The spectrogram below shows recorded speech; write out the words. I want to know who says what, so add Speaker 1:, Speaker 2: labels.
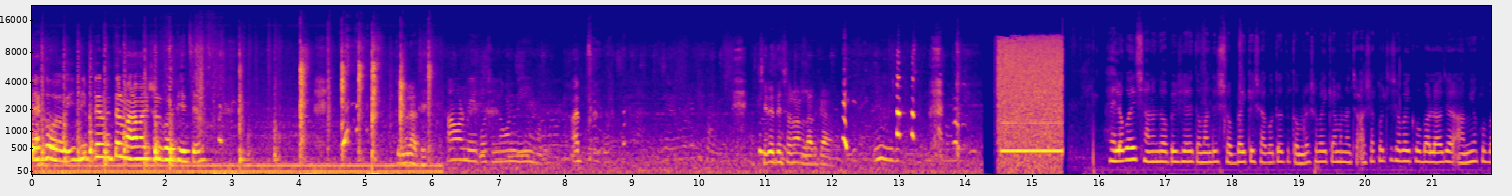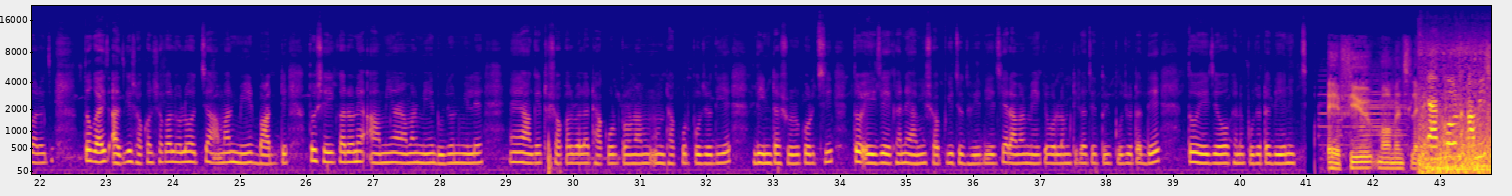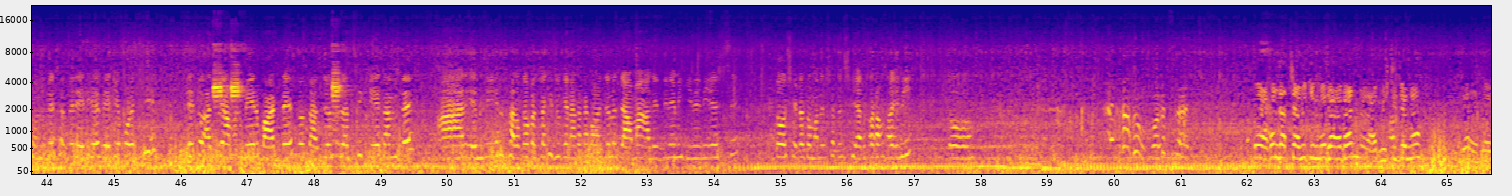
Speaker 1: দেখো এই লিফটের ভিতর মারামারি শুরু করে দিয়েছে।
Speaker 2: আমার মেয়ে পছন্দ আমার মেয়েই হবে।
Speaker 1: আচ্ছা।
Speaker 3: ছেলেদের সোনার লড়কা
Speaker 1: হ্যালো গাইজ সানন্দ অফিসিয়ালে তোমাদের সবাইকে স্বাগত। তো তোমরা সবাই কেমন আছো? আশা করছি সবাই খুব ভালো আছে আর আমিও খুব ভালো আছি। তো গাইজ আজকে সকাল সকাল হলো হচ্ছে আমার মেয়ের বার্থডে তো সেই কারণে আমি আর আমার মেয়ে দুজন মিলে আগে সকালবেলা ঠাকুর প্রণাম ঠাকুর পুজো দিয়ে দিনটা শুরু করছি। তো এই যে এখানে আমি সব কিছু ধুয়ে দিয়েছি আর আমার মেয়েকে বললাম ঠিক আছে তুই পুজোটা দে। তো এই যে ওখানে পুজোটা দিয়ে নিচ্ছে. এখন আমি সন্দীপের সাথে রেডি হয়ে বেরিয়ে পড়েছি। যেহেতু আজকে আমার মেয়ের বার্থডে তো তার জন্য যাচ্ছি কেক আনতে। আর এমনি হালকা পাতলা কিছু কেনাকাটা করার জন্য জামা আগের দিনে আমি কিনে নিয়ে এসেছি। তো সেটা তোমাদের সাথে শেয়ার করা হয়নি। তো বলে
Speaker 3: তো এখন যাচ্ছে আমি কিনবো জামা প্যান্ট আর মিষ্টির জন্য।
